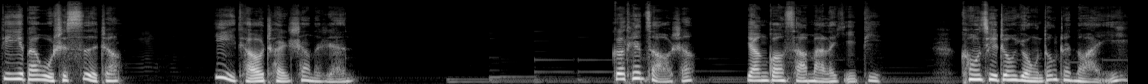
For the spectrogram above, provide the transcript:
第一百五十四章，一条船上的人。隔天早上，阳光洒满了一地。空气中涌动着暖意。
